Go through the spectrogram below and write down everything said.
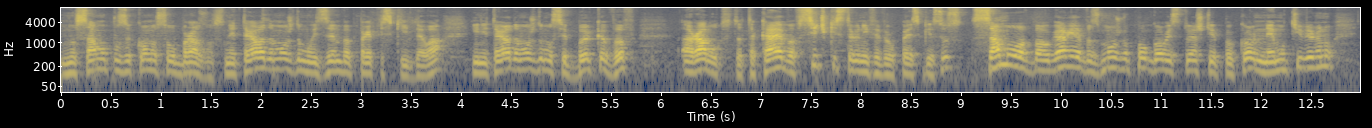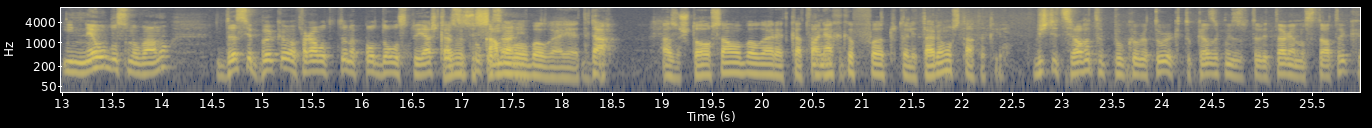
но само по законосъобразност. Не трябва да може да му иземва преписки и дела и не трябва да може да му се бърка в работата. Така е във всички страни в Европейския съюз. Само в България е възможно по-горе стоящия прокурор немотивирано и необосновано да се бърка в работата на по-долу стоящия Казвате, с указания. само в България е така. Да, а защо само България е така? Това е някакъв тоталитарен остатък ли? Вижте, цялата прокуратура, като казахме за тоталитарен остатък,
